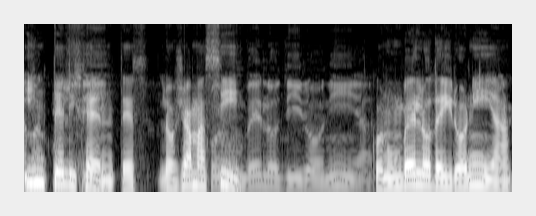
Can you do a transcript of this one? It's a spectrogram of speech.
inteligentes. Los llama así, con un velo de ironía,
